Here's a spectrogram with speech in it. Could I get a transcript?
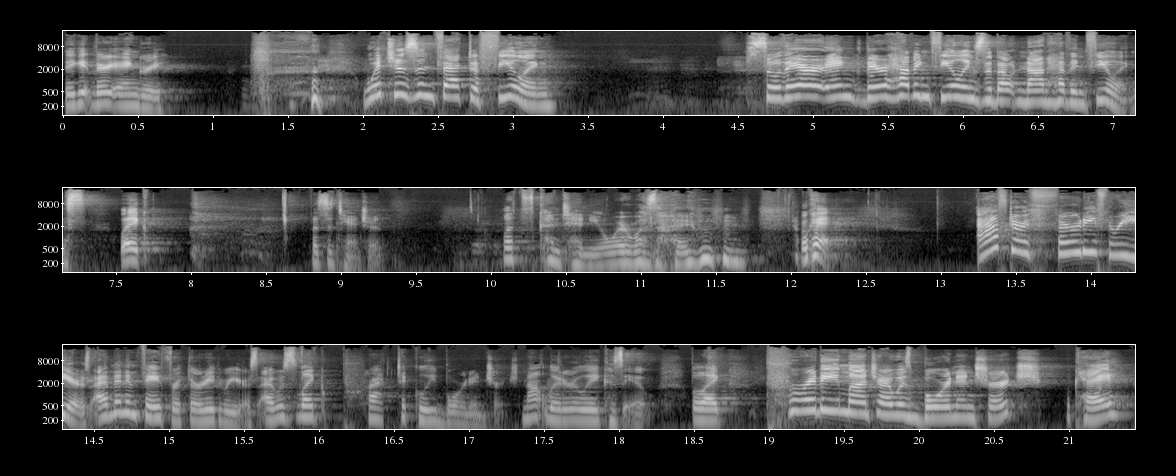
they get very angry, which is in fact a feeling so they're, ang- they're having feelings about not having feelings. Like, that's a tangent. Let's continue. Where was I? okay. After 33 years, I've been in faith for 33 years. I was like practically born in church. Not literally, because ew, but like pretty much I was born in church, okay?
